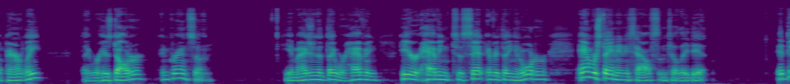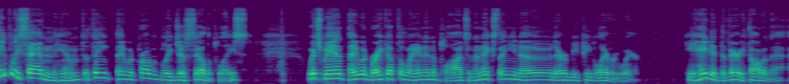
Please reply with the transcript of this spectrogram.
Apparently, they were his daughter and grandson. He imagined that they were having here having to set everything in order and were staying in his house until they did. It deeply saddened him to think they would probably just sell the place, which meant they would break up the land into plots, and the next thing you know, there would be people everywhere. He hated the very thought of that.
